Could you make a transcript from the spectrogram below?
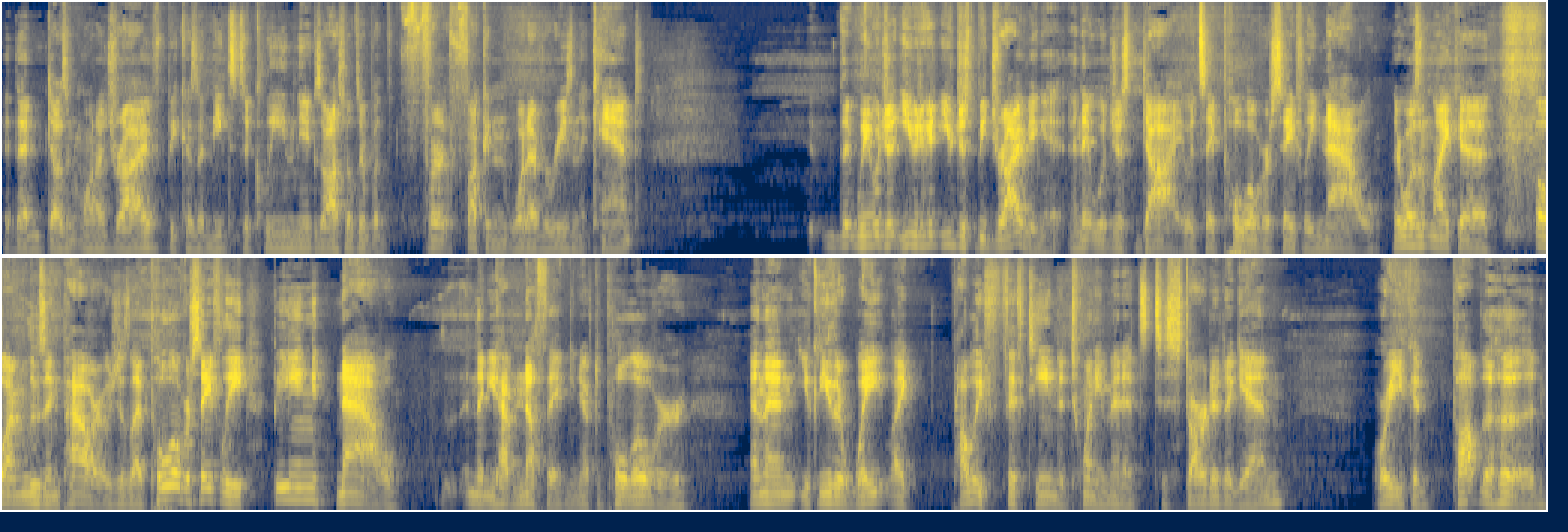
it then doesn't want to drive because it needs to clean the exhaust filter, but for fucking whatever reason it can't. That we would just you you just be driving it and it would just die. It would say pull over safely now. There wasn't like a oh I'm losing power. It was just like pull over safely being now, and then you have nothing. You have to pull over, and then you can either wait like probably fifteen to twenty minutes to start it again, or you could pop the hood,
